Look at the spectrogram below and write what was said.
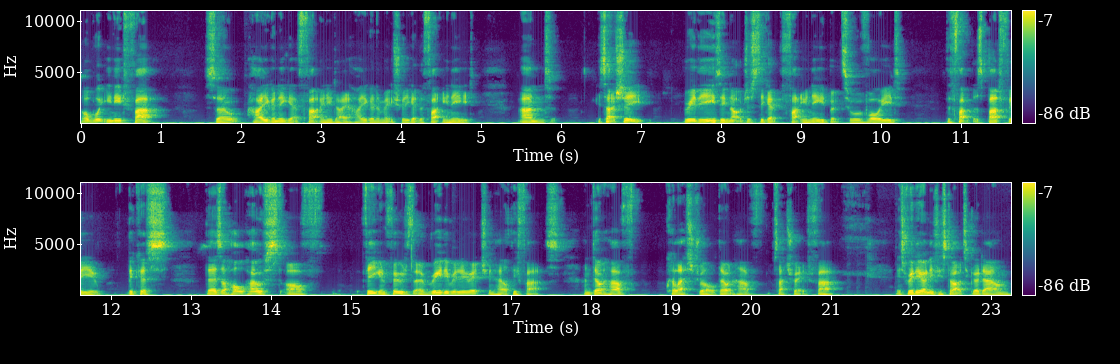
oh, but you need fat. So how are you going to get fat in your diet? How are you going to make sure you get the fat you need? And it's actually really easy, not just to get the fat you need, but to avoid the fat that's bad for you. Because there's a whole host of vegan foods that are really, really rich in healthy fats and don't have cholesterol, don't have saturated fat. It's really only if you start to go down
